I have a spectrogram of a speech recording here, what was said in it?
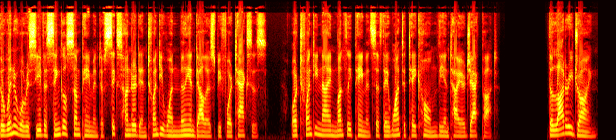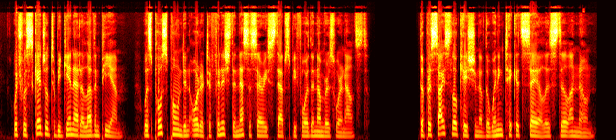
The winner will receive a single sum payment of $621 million before taxes, or 29 monthly payments if they want to take home the entire jackpot. The lottery drawing, which was scheduled to begin at 11 p.m., was postponed in order to finish the necessary steps before the numbers were announced. The precise location of the winning tickets sale is still unknown.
